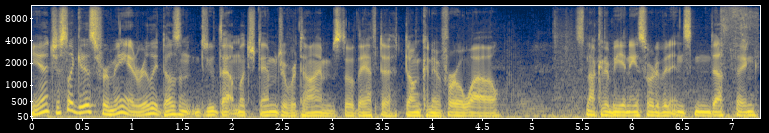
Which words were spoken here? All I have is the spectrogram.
Yeah, just like it is for me, it really doesn't do that much damage over time, so they have to dunk in it for a while. It's not going to be any sort of an instant death thing.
